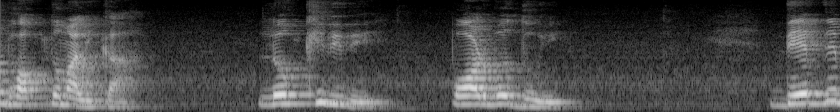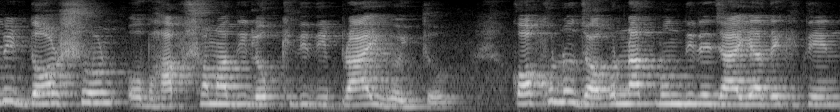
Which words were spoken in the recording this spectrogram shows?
ভক্তমালিকা। লক্ষ্মী দিদি, পর্ব দুই। দেবদেবীর দর্শন ও ভাবসমাধি লক্ষ্মী দিদি প্রায় হইত। কখনো জগন্নাথ মন্দিরে যাইয়া দেখিতেন,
